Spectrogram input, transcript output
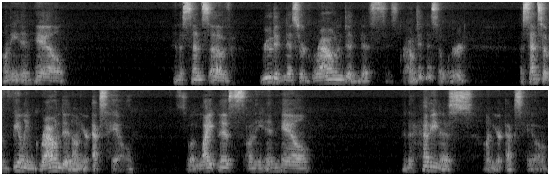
on the inhale and a sense of rootedness or groundedness. Is groundedness a word? A sense of feeling grounded on your exhale. So a lightness on the inhale and a heaviness on your exhale.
